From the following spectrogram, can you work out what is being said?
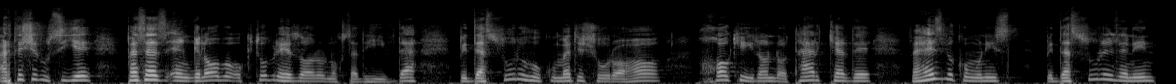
ارتش روسیه پس از انقلاب اکتبر 1917 به دستور حکومت شوراها خاک ایران را ترک کرده و حزب کمونیست به دستور لنین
